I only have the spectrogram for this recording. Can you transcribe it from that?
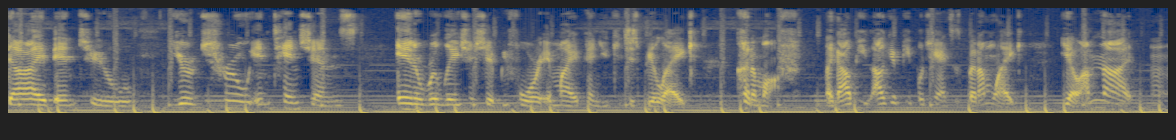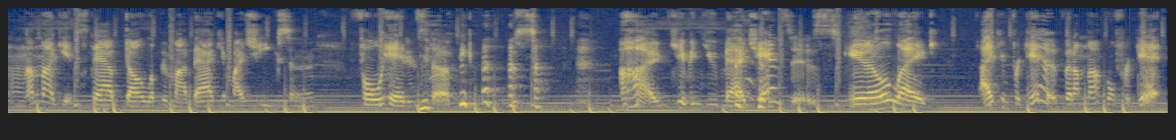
dive into your true intentions in a relationship before in my opinion you can just be like cut them off. Like i'll be i'll give people chances but i'm like yo i'm not i'm not getting stabbed all up in my back and my cheeks and forehead and stuff i'm giving you mad chances you know? Like i can forgive but i'm not gonna forget.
